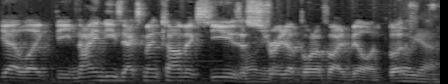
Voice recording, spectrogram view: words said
Yeah, like the '90s X-Men comics, he is a straight up bona fide villain. But oh yeah,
